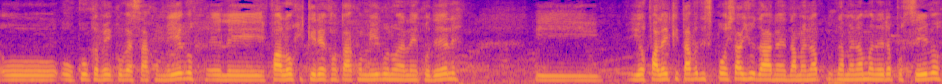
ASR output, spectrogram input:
o, o Cuca veio conversar comigo. Ele falou que queria contar comigo no elenco dele. E, e eu falei que estava disposto a ajudar, né, da melhor, da melhor maneira possível.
